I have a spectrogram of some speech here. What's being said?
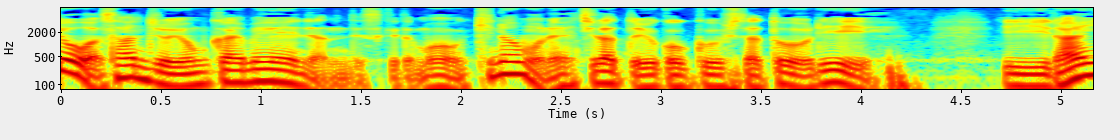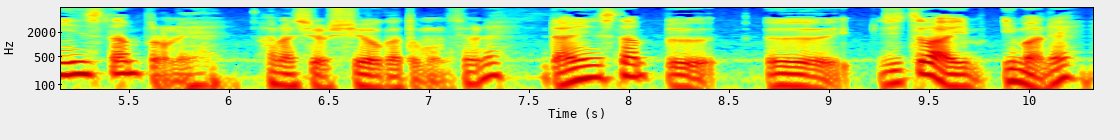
今日は34回目なんですけども、昨日もね、ちらっと予告した通り、LINE スタンプのね、話をしようかと思うんですよね。LINE スタンプ、実は今ね、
